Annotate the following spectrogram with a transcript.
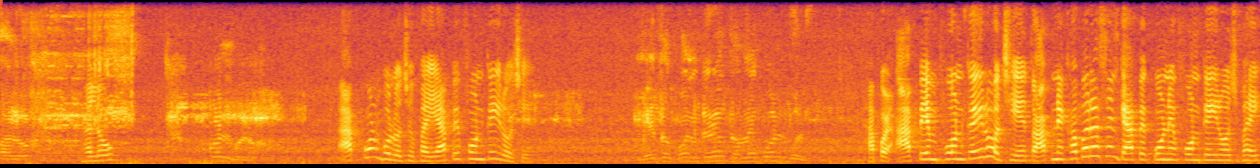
હલો. હેલો. કોણ બોલો? આપ કોણ બોલો છો ભાઈ? આપે ફોન કર્યો છે. મેં તો ફોન કર્યો તમે કોણ બોલો? હા પણ આપે એમ ફોન કર્યો છે તો આપને ખબર હશે ને કે આપે કોને ફોન કર્યો છે ભાઈ?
